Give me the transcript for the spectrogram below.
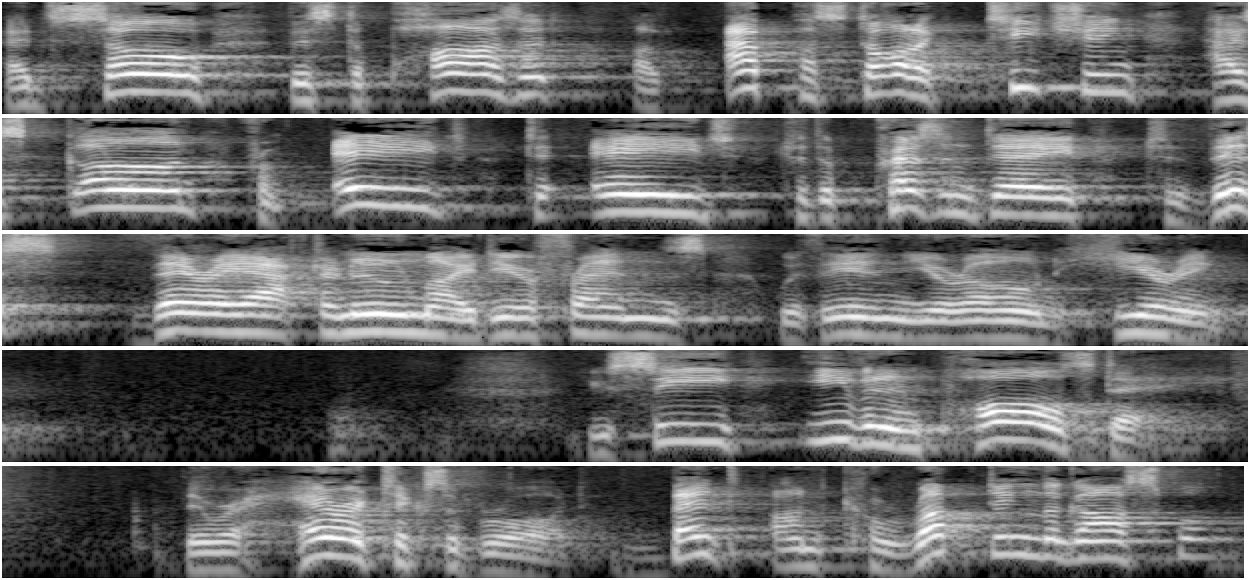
And so this deposit of apostolic teaching has gone from age to age to the present day to this very afternoon, my dear friends, within your own hearing. You see, even in Paul's day, there were heretics abroad bent on corrupting the gospel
